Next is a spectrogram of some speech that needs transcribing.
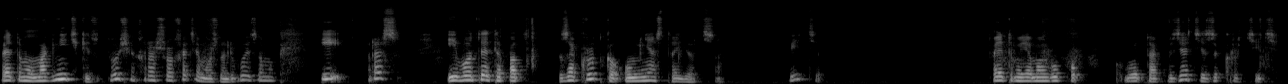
Поэтому магнитики тут очень хорошо, хотя можно любой замок. И раз. И вот эта под закрутка у меня остается. Видите? Поэтому я могу вот так взять и закрутить.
